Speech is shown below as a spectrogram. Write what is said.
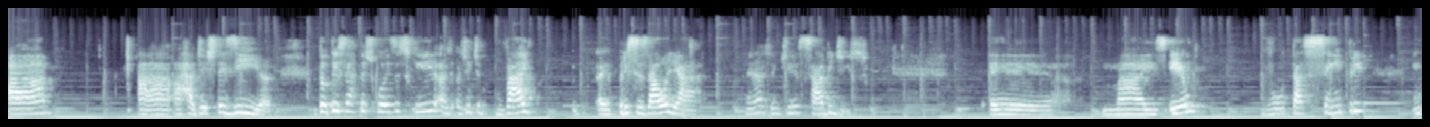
a, a, a radiestesia. Então, tem certas coisas que a, a gente vai é, precisar olhar, né? a gente sabe disso. É, mas eu vou estar sempre em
